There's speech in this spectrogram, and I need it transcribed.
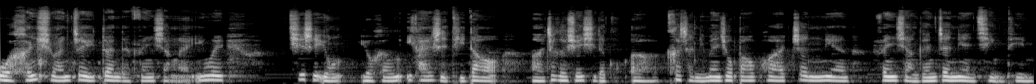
我很喜欢这一段的分享诶，因为其实永永恒一开始提到，呃，这个学习的呃课程里面就包括正念分享跟正念倾听。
